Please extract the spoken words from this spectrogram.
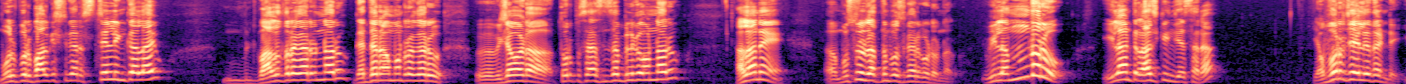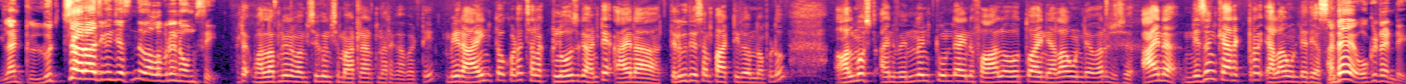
మూల్పూర్ బాలకృష్ణ గారు స్టిల్ ఇంకా లైవ్ బాలద్ర గారు ఉన్నారు గద్దె గారు విజయవాడ తూర్పు శాసనసభ్యులుగా ఉన్నారు. అలానే ముస్లిం రత్నబోస్ గారు కూడా ఉన్నారు. వీళ్ళందరూ ఇలాంటి రాజకీయం చేశారా? ఎవరు చేయలేదండి. ఇలాంటి లుచ్చా రాజకీయం చేసింది వల్లభనేని వంశీ. అంటే వల్లభనేని వంశీ గురించి మాట్లాడుతున్నారు కాబట్టి మీరు ఆయనతో కూడా చాలా క్లోజ్గా అంటే ఆయన తెలుగుదేశం పార్టీలో ఉన్నప్పుడు ఆల్మోస్ట్ ఆయన వెన్నంటుండి ఆయన ఫాలో అవుతూ ఆయన ఎలా ఉండేవారు చూసారు ఆయన నిజం క్యారెక్టర్ ఎలా ఉండేది అసలు? అంటే ఒకటండి.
